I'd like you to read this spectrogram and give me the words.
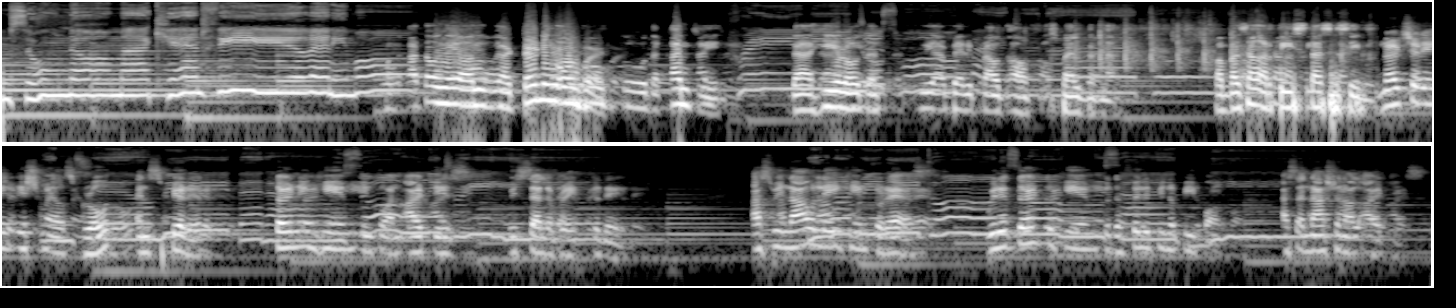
I'm so numb, I can't feel anymore. Pagkakataon ngayon, we are turning over to the country the hero that we are very proud of, Ismael Bernal. Pambansang artista sa cine. nurturing Ishmael's growth and spirit, turning him into an artist we celebrate today. As we now lay him to rest, we return to him to the Filipino people as a national artist,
